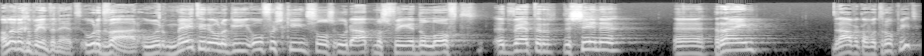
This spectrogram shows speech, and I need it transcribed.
Alleen op internet, hoe het waar, over meteorologie, over verschijnsels, over de atmosfeer, de loft, het wetter, de zinnen, uh, Rijn. Draaf ik al wat op, Piet?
